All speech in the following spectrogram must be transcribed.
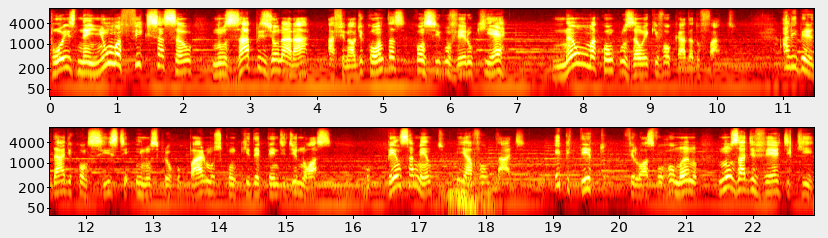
pois nenhuma fixação nos aprisionará, afinal de contas, consigo ver o que é não uma conclusão equivocada do fato. A liberdade consiste em nos preocuparmos com o que depende de nós, o pensamento e a vontade. Epiteto, filósofo romano, nos adverte que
